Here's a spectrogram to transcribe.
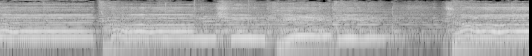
հետ անչին դիդի ջահիր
